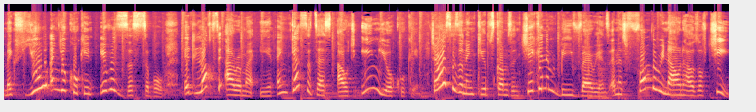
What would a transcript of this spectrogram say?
Makes you and your cooking irresistible. It locks the aroma in and gets the taste out in your cooking. Terra seasoning cubes comes in chicken and beef variants and is from the renowned house of Chi.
